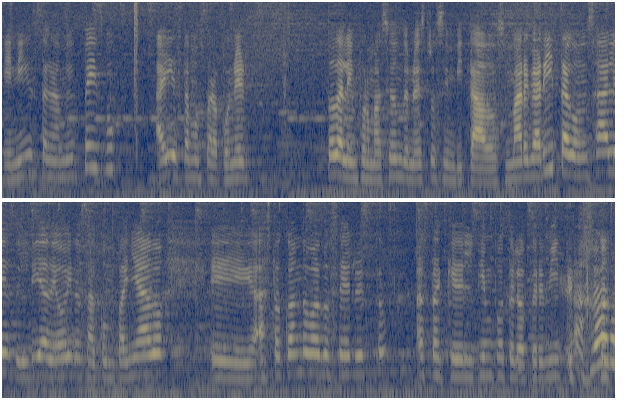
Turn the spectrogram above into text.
en Instagram y en Facebook. Ahí estamos para poner toda la información de nuestros invitados. Margarita González el día de hoy nos ha acompañado. Eh, ¿Hasta cuándo vas a hacer esto? Hasta que el tiempo te lo permita. Eh, claro.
